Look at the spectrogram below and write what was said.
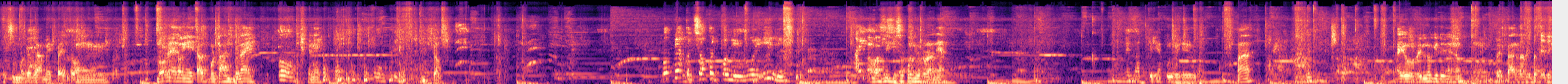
Kasi magagamit pa itong... Lorna, itong itawad pultahan ko na eh. oh, Kani, okay. ito. Bopya ko sokod po ni Huli ini. Ay, Ah, sige, sa yung Lorna niya. Battery ako nililo. Ha? Ay, oh, relo gid din no. Pwetahan ta may battery.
